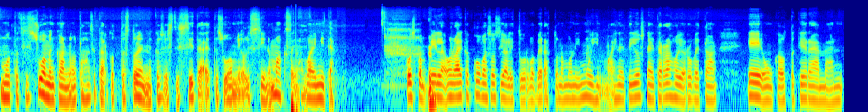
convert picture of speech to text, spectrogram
Mutta siis Suomen kannaltahan se tarkoittaisi todennäköisesti sitä, että Suomi olisi siinä maksaja, vai mitä? Koska meillä on aika kova sosiaaliturva verrattuna moniin muihin maihin, että jos näitä rahoja ruvetaan EUn kautta keräämään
